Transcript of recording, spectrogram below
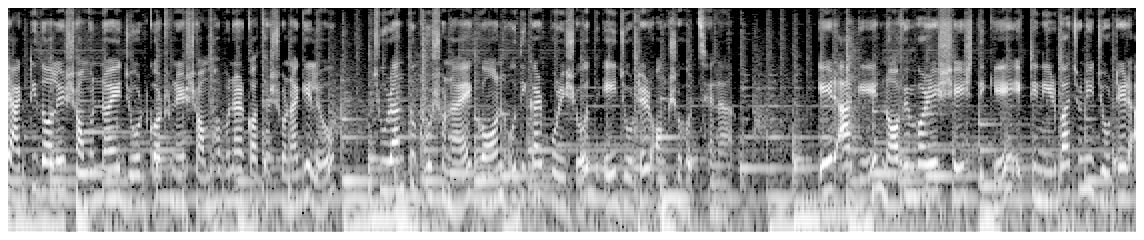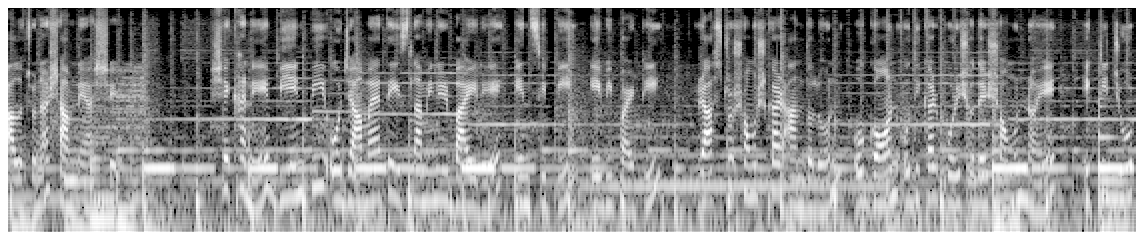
চারটি দলের সমন্বয়ে জোট গঠনের সম্ভাবনার কথা শোনা গেলেও চূড়ান্ত ঘোষণায় গণ অধিকার পরিষদ এই জোটের অংশ হচ্ছে না। এর আগে নভেম্বরের শেষ দিকে একটি নির্বাচনী জোটের আলোচনা সামনে আসে। সেখানে বিএনপি ও জামায়াতে ইসলামিনের বাইরে এনসিপি, এবি পার্টি, রাষ্ট্র সংস্কার আন্দোলন ও গণ অধিকার পরিষদের সমন্বয়ে একটি জোট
